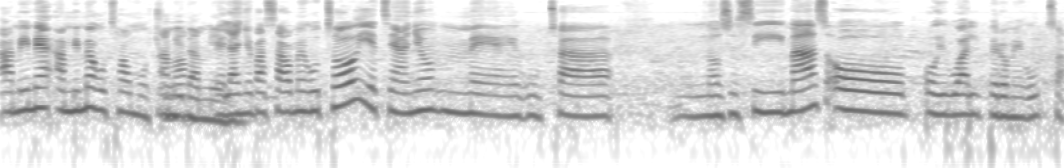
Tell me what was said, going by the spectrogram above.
A mí me, a mí me ha gustado mucho. A mí también. El año pasado me gustó y este año me gusta, no sé si más o, o igual, pero me gusta.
